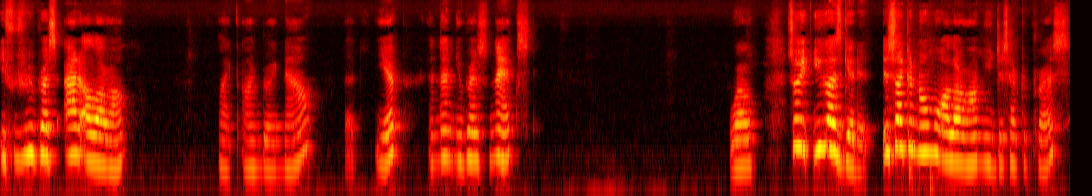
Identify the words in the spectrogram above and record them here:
if you press add alarm, like I'm doing now, that yep, and then you press next. Well, so you guys get it. It's like a normal alarm, you just have to press.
